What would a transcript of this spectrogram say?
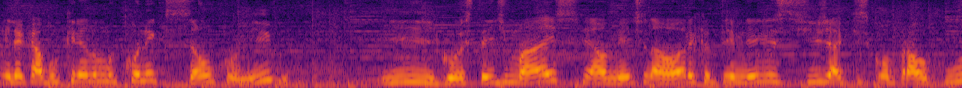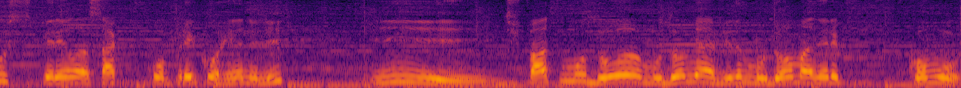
ele acabou criando uma conexão comigo e gostei demais. Realmente na hora que eu terminei de assistir já quis comprar o curso, esperei lançar, comprei correndo ali e de fato mudou, mudou minha vida, mudou a maneira como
